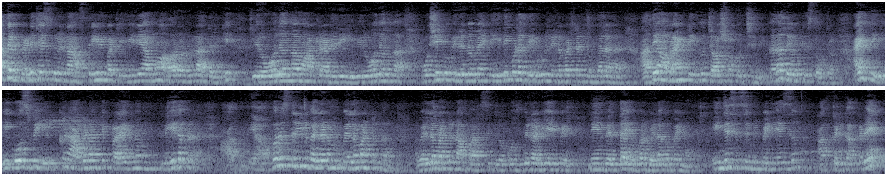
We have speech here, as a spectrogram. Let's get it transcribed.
అతడు పెళ్ళి చేసుకున్న ఆ స్త్రీని బట్టి మీరియాము ఆరోనులు అతనికి విరోధంగా మాట్లాడిరి విరోధంగా. మోషేకు విరోధమైంది. ఇది కూడా దేవుడు నిలబట్టని ఉండాలన్నాడు అదే అనాయింటింగ్ జాషువాకు వచ్చింది కదా దేవుడికి స్తోత్రం. అయితే ఈ కోస్బి ఎక్కడ ఆగడానికి ప్రయత్నం లేదు అక్కడ. ఎవరు స్త్రీలు వెళ్ళడం వెళ్ళమంటున్నారు. వెళ్ళమంటున్న ఆ పరిస్థితిలో కొద్ది రెడీ అయిపోయి నేను వెళ్తా ఎవరు వెళ్ళకపోయినా. ఏం చేసేసింది పెళ్ళేసి అక్కడికక్కడే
